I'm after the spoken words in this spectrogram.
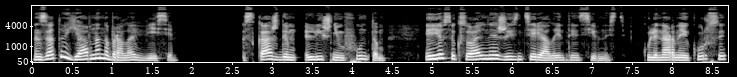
зато явно набрала в весе. С каждым лишним фунтом ее сексуальная жизнь теряла интенсивность. Кулинарные курсы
